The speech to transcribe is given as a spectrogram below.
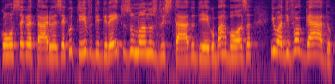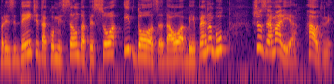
com o secretário executivo de Direitos Humanos do Estado, Diego Barbosa, e o advogado, presidente da Comissão da Pessoa Idosa da OAB Pernambuco, José Maria Haldney.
